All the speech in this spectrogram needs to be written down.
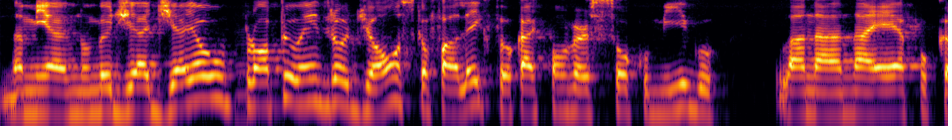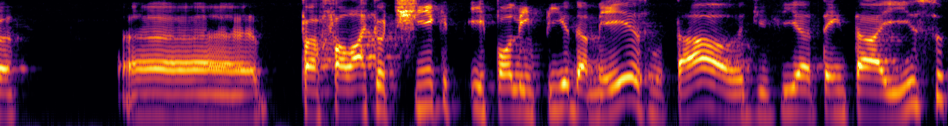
na minha, no meu dia a dia, é o próprio Andrew Jones, que eu falei, que foi o cara que conversou comigo lá na, na época, uh, para falar que eu tinha que ir para a Olimpíada mesmo, tal, eu devia tentar isso.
